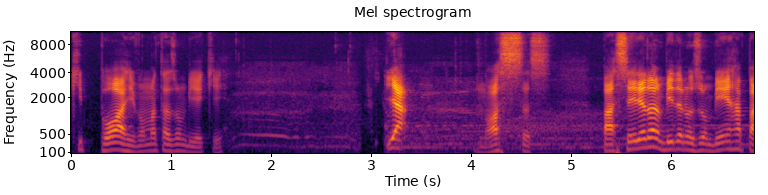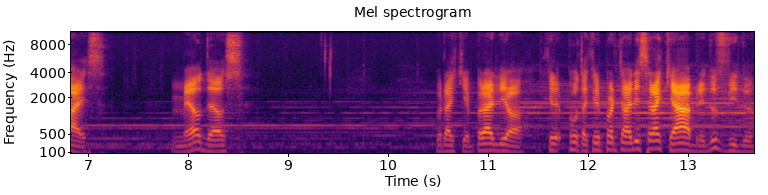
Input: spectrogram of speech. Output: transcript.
Que porre. Vamos matar zumbi aqui. Yeah. Nossa. Passei de lambida no zumbi, hein, rapaz. Meu Deus. Por aqui, por ali, ó. Puta, aquele portão ali será que abre? Duvido.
